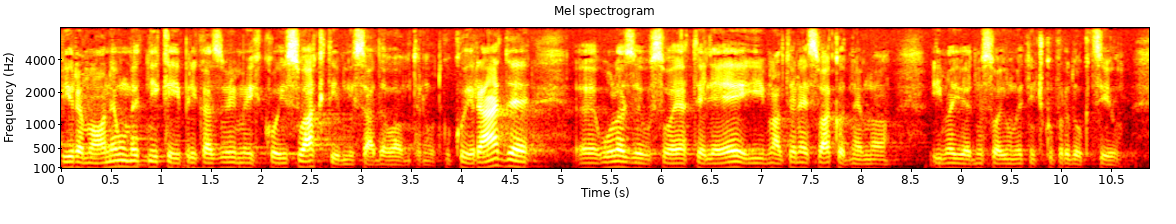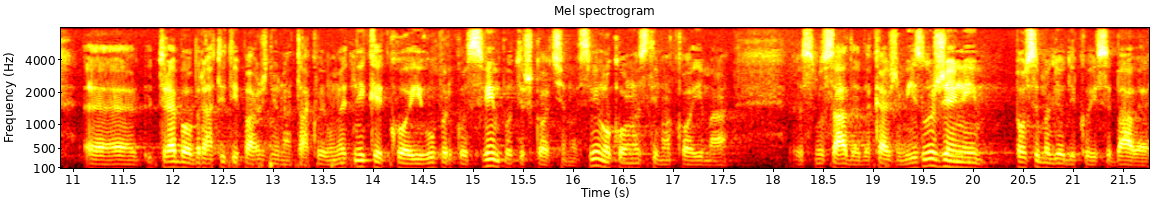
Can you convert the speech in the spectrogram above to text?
Biramo one umetnike i prikazujemo ih koji su aktivni sada u ovom trenutku, koji rade, e, ulaze u svoje ateljeje i maltene svakodnevno imaju jednu svoju umetničku produkciju. E, treba obratiti pažnju na takve umetnike koji uprko svim poteškoćama, svim okolnostima kojima smo sada, da kažem, izloženi, posebno ljudi koji se bave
